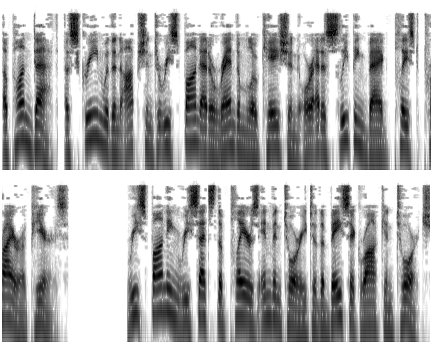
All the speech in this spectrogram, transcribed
Upon death, a screen with an option to respawn at a random location or at a sleeping bag placed prior appears. Respawning resets the player's inventory to the basic rock and torch.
